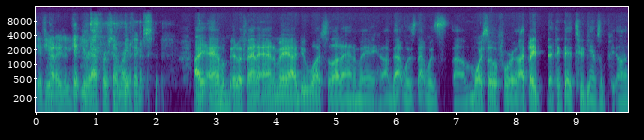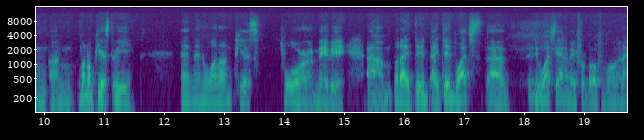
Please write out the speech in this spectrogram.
If you gotta get your Afro Samurai fix. I am a bit of a fan of anime. I do watch a lot of anime. Um, that was that was um, more so for I played. I think they had two games on on on one on PS3, and then one on PS4 maybe. Um, but I did I did watch uh, I do watch the anime for both of them, and I,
